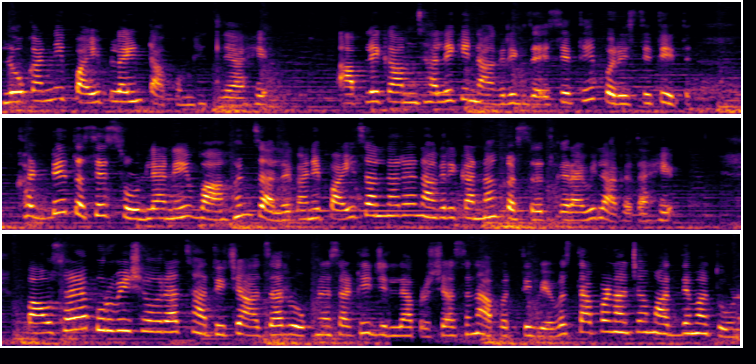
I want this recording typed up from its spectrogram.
लोकांनी पाईपलाईन टाकून घेतले आहे. आपले काम झाले की नागरिक जैसे थे परिस्थितीत खड्डे तसेच सोडल्याने वाहन चालक आणि पायी चालणाऱ्या नागरिकांना कसरत करावी लागत आहे. पावसाळ्यापूर्वी शहरात साथीचे आजार रोखण्यासाठी जिल्हा प्रशासन आपत्ती व्यवस्थापनाच्या माध्यमातून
